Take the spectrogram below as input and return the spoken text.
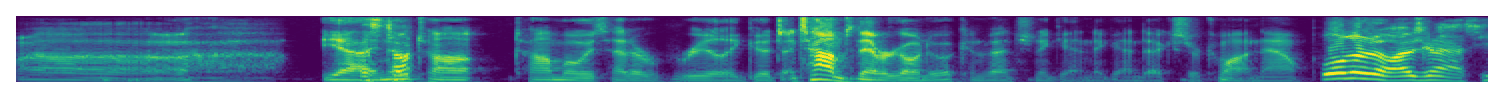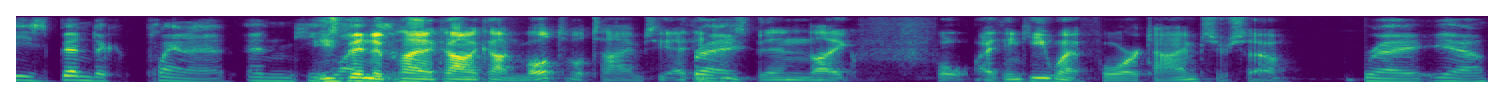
Uh, yeah, Has I know Tom- Tom. Tom always had a really good. time. Tom's never going to a convention again. Again, Dexter, come on now. Well, no, no, I was gonna ask. He's been to Planet and he he's been to. Planet Comicon multiple times. He, I think Right. he's been like four. I think he went four times or so. Right. Yeah.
